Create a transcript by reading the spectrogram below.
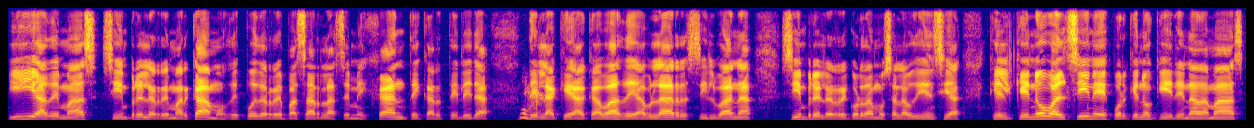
y además siempre le remarcamos, después de repasar la semejante cartelera de la que acabas de hablar, Silvana, siempre le recordamos a la audiencia que el que no va al cine es porque no quiere nada más,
